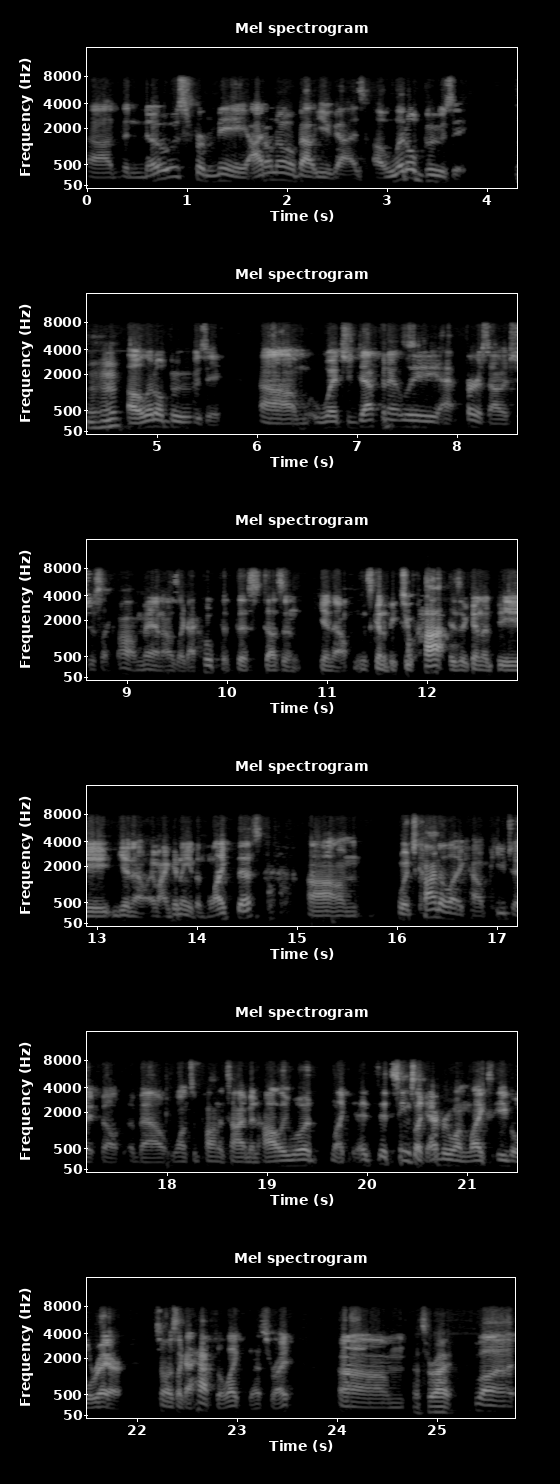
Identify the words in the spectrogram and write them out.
uh, the nose for me, I don't know about you guys, a little boozy, hmm a little boozy. Um, which definitely at first I was just like, oh man, I was like, I hope that this doesn't, you know, it's gonna be too hot. Is it gonna be, you know, am I gonna even like this? Um, which kind of like how PJ felt about Once Upon a Time in Hollywood. Like it, it seems like everyone likes Eagle Rare, so I was like, I have to like this, right? Um, That's right. but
